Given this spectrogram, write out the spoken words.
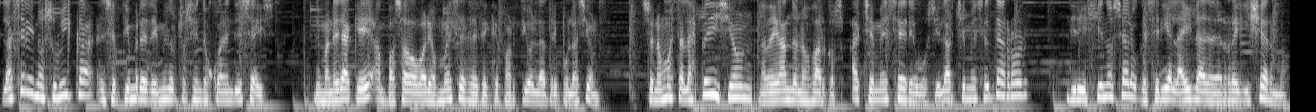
La serie nos ubica en septiembre de 1846, de manera que han pasado varios meses desde que partió la tripulación. Se nos muestra la expedición navegando en los barcos HMS Erebus y el HMS Terror, dirigiéndose a lo que sería la isla de Rey Guillermo,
